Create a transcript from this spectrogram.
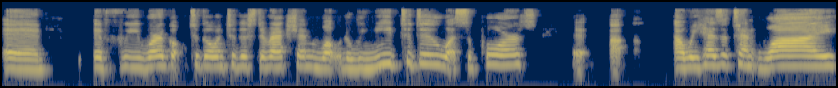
And if we were go- to go into this direction, what do we need to do? What supports? Eh, uh, are we hesitant? Why?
